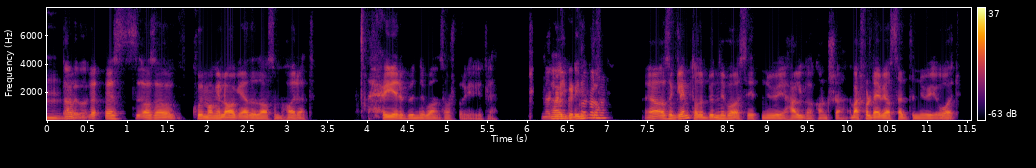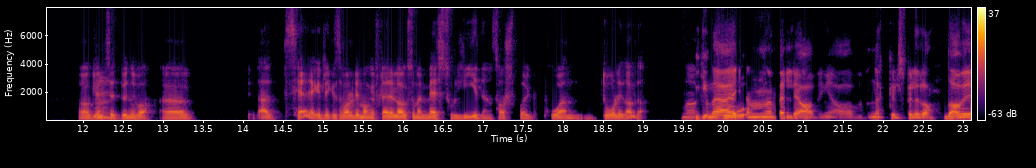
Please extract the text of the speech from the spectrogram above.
Mm. Det det Hvis, altså, hvor mange lag er det da som har et høyere bunnivå enn Sarpsborg, egentlig? Ja, glimt, glimt, da, kanskje. Ja, altså Glimt hadde bunnivået sitt nå i helga, kanskje. I hvert fall det vi har sett til nå i år. Det var Glimt mm. sitt bunnivå. Uh, jeg ser egentlig ikke så veldig mange flere lag som er mer solide enn Sarpsborg på en dårlig dag, da. Nei. Det er igjen veldig avhengig av nøkkelspillere. Da har vi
